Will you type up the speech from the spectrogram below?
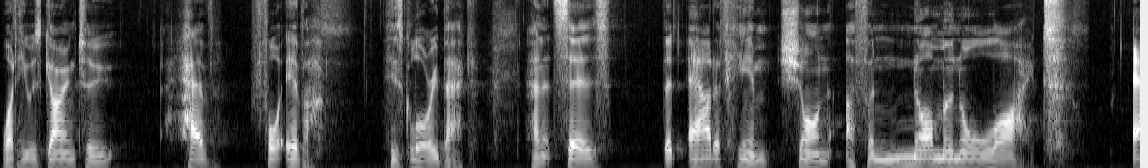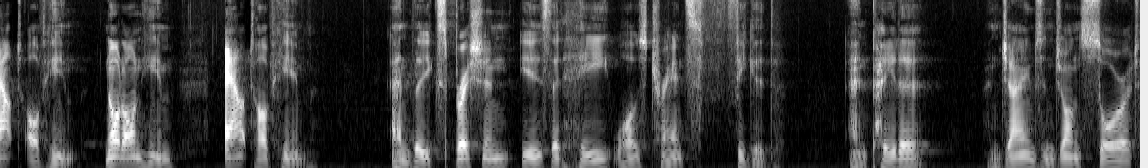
what he was going to have forever his glory back. And it says that out of him shone a phenomenal light. Out of him, not on him, out of him. And the expression is that he was transfigured. And Peter and James and John saw it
